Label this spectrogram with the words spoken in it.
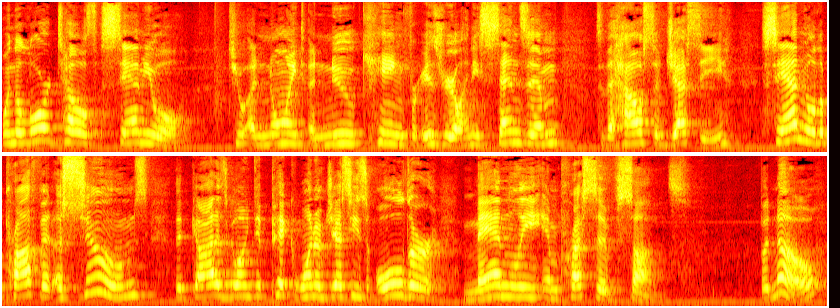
When the Lord tells Samuel to anoint a new king for Israel and he sends him to the house of Jesse, Samuel the prophet assumes that God is going to pick one of Jesse's older, manly, impressive sons. But no,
